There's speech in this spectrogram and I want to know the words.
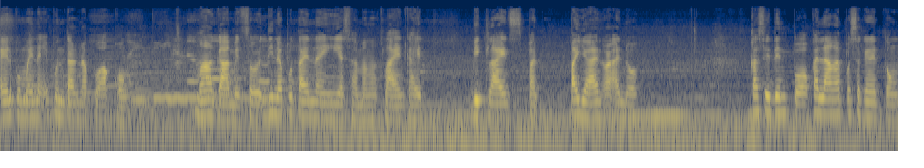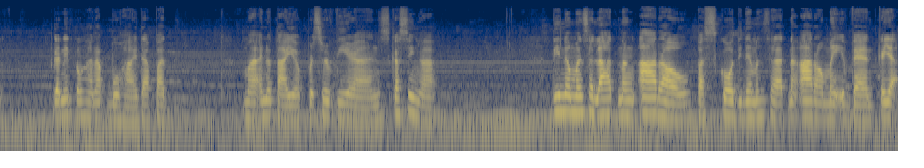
ayan po may naipundar na po akong mga gamit. So, hindi na po tayo nahihiya sa mga client kahit big clients pa, pa yan or ano. Kasi din po, kailangan po sa ganitong ganitong hanap buhay, dapat maano tayo, perseverance. Kasi nga, di naman sa lahat ng araw, Pasko, di naman sa lahat ng araw may event. Kaya,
